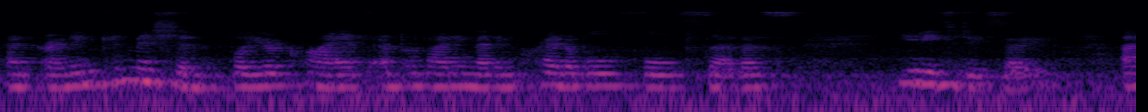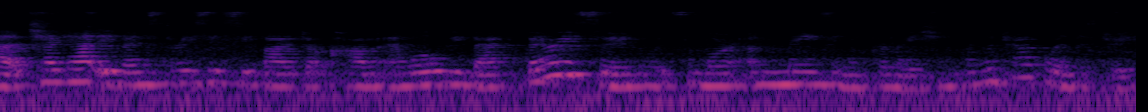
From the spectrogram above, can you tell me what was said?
and earning commission for your clients and providing that incredible full service, you need to do so. Uh, check out events365.com and we'll be back very soon with some more amazing information from the travel industry.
